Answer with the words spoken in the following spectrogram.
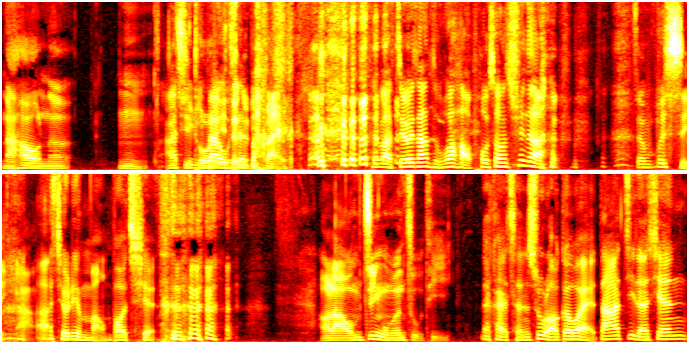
然后呢，嗯，阿奇拖了一整个礼拜，才把最后一张图画好，po 上去呢。真不行啊！阿奇有点忙，抱歉。好啦，我们进我们主题，那开始陈述喽。各位，大家记得先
